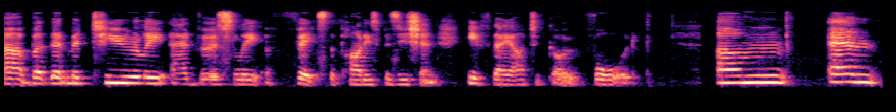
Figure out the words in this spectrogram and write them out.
uh, but that materially adversely affects the party's position if they are to go forward. Um, and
